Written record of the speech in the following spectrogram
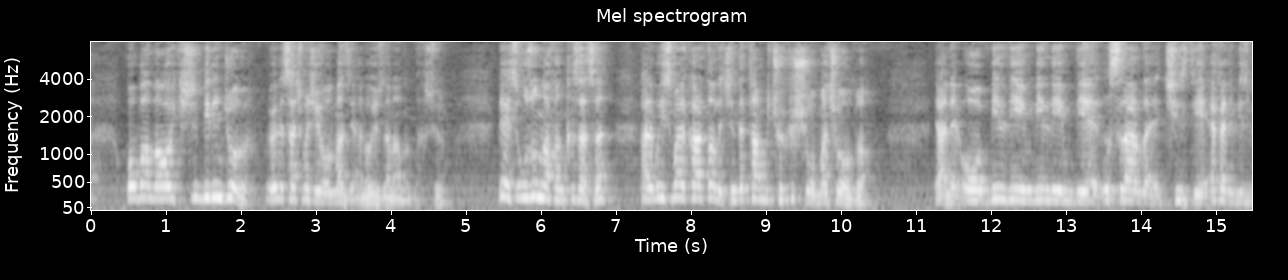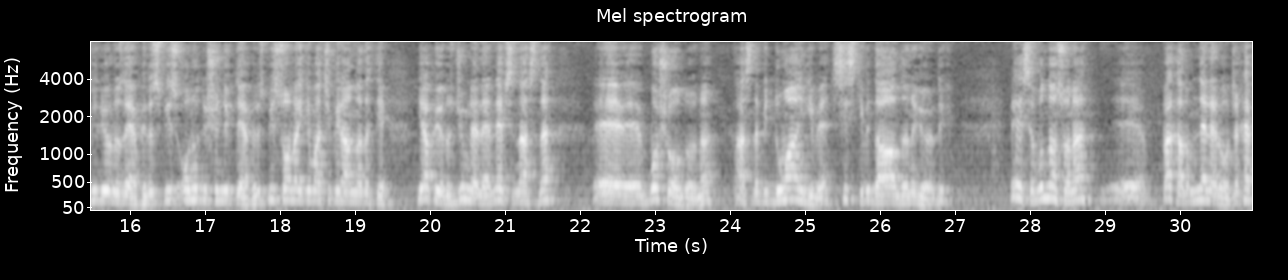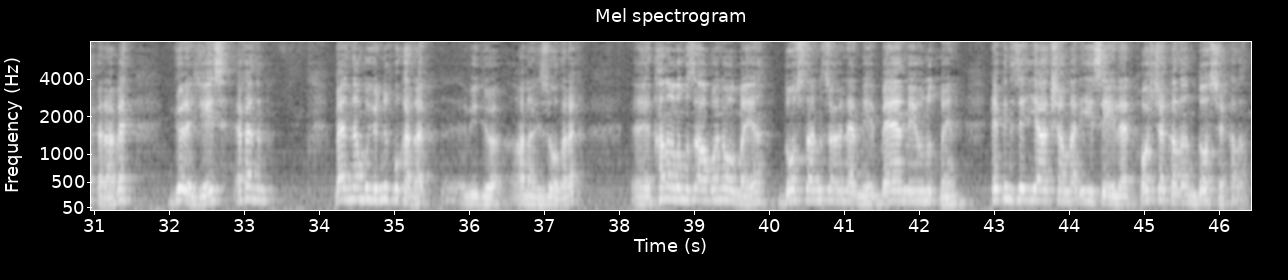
O vallahi o kişi birinci olur. Öyle saçma şey olmaz yani. O yüzden anlatmak istiyorum. Neyse uzun lafın kısası. Hani bu İsmail Kartal için de tam bir çöküş maçı oldu. Yani o bildiğim bildiğim diye ısrarla çizdiği efendim biz biliyoruz da yapıyoruz. Biz onu düşündük de yapıyoruz. Bir sonraki maçı planladık diye yapıyoruz cümlelerin hepsinin aslında e, boş olduğunu aslında bir duman gibi sis gibi dağıldığını gördük. Neyse bundan sonra e, bakalım neler olacak hep beraber göreceğiz. Efendim benden bugünlük bu kadar e, video analizi olarak. Ee, kanalımıza abone olmayı, dostlarınıza önermeyi, beğenmeyi unutmayın. Hepinize iyi akşamlar, iyi seyirler. Hoşça kalın, dostça kalın.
